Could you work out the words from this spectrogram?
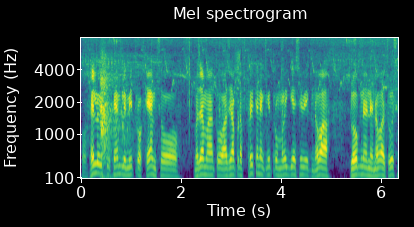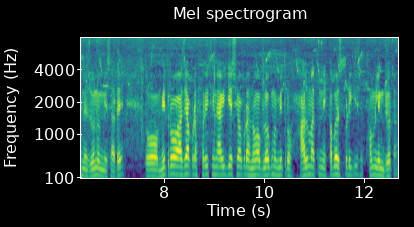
તો હેલો યુટ્યુબ ફેમિલી મિત્રો, કેમ છો? મજામાં? તો આજે આપણે ફરીથી એક મિત્રો મળી ગયા છીએ એક નવા બ્લોગને અને નવા જોશ અને જૂનુમની સાથે. તો મિત્રો, આજે આપણે ફરીથી આવી ગયા છીએ આપણા નવા બ્લોગમાં મિત્રો, હાલમાં તમને ખબર જ પડી ગઈ છે થમલિંગ જોતા.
